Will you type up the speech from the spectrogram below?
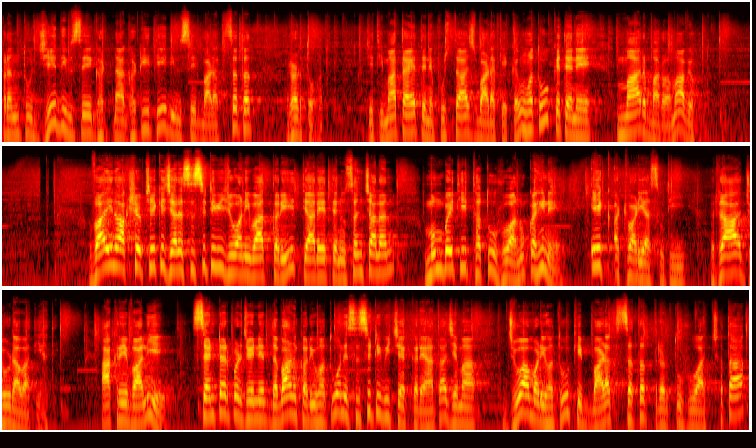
પરંતુ જે દિવસે ઘટના ઘટી તે દિવસે બાળક સતત રડતો હતો, જેથી માતાએ તેને પૂછતા જ બાળકે કહ્યું હતું કે તેને માર મારવામાં આવ્યો હતો. વાલીનો આક્ષેપ છે કે જ્યારે સીસીટીવી જોવાની વાત કરી, ત્યારે તેનું સંચાલન મુંબઈથી થતું હોવાનું કહીને એક અઠવાડિયા સુધી રાહ જોડાવાતી હતી. આખરે વાલીએ સેન્ટર પર જઈને દબાણ કર્યું હતું અને સીસીટીવી ચેક કર્યા હતા, જેમાં જોવા મળ્યું હતું કે બાળક સતત રડતું હોવા છતાં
